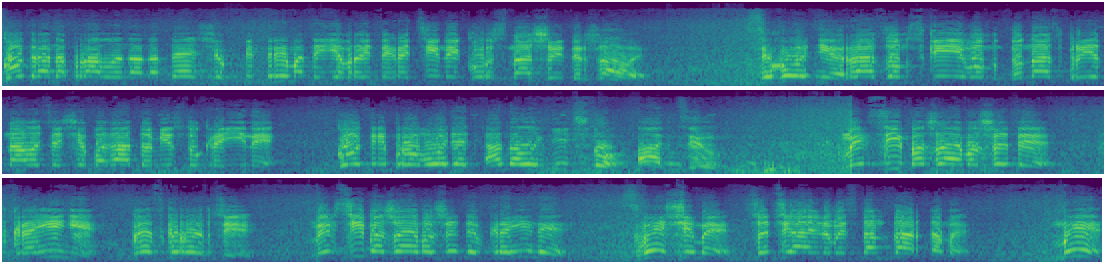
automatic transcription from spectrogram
котра направлена на те, щоб підтримати євроінтеграційний курс нашої держави. Сьогодні разом з Києвом до нас приєдналося ще багато міст України, котрі проводять аналогічну акцію. Ми всі бажаємо жити в країні без корупції. Ми всі бажаємо жити в країні з вищими соціальними стандартами. Ми,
